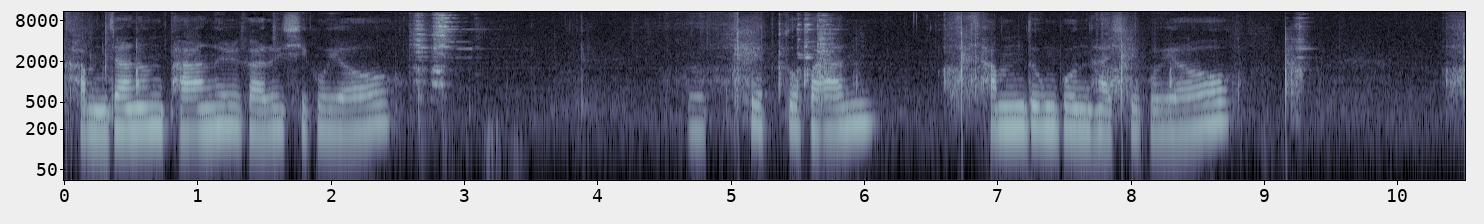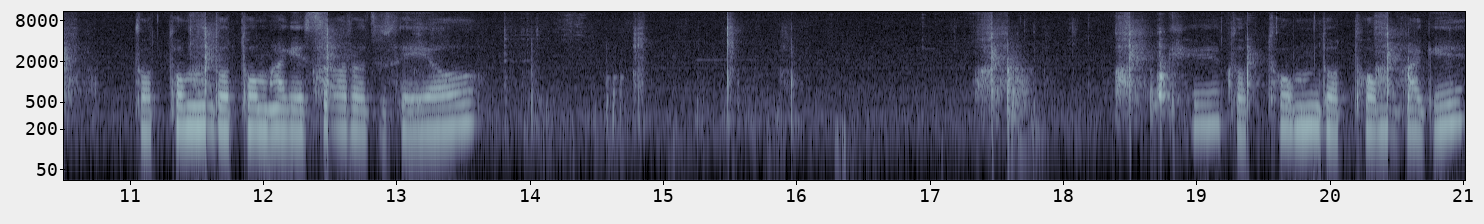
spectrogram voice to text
감자는 반을 가르시고요. 또반 3등분 하시고요. 도톰도톰하게 썰어주세요. 이렇게 도톰도톰하게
